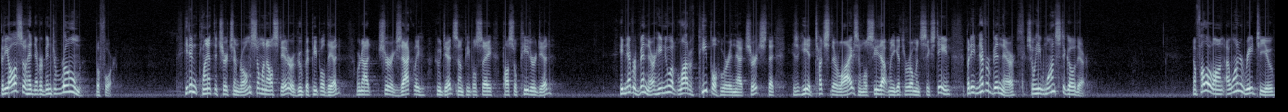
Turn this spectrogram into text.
But he also had never been to Rome before. He didn't plant the church in Rome, someone else did, or a group of people did. We're not sure exactly who did. Some people say Apostle Peter did. He'd never been there. He knew a lot of people who were in that church that he had touched their lives, and we'll see that when you get to Romans 16. But he'd never been there, so he wants to go there. Now, follow along. I want to read to you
